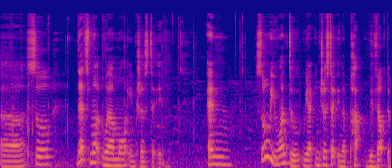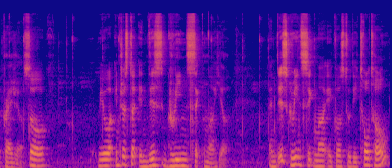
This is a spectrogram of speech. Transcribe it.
uh, so that's what we're more interested in. And So we want to, we are interested in the part without the pressure. So we were interested in this green sigma here. And this green sigma equals to the total,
